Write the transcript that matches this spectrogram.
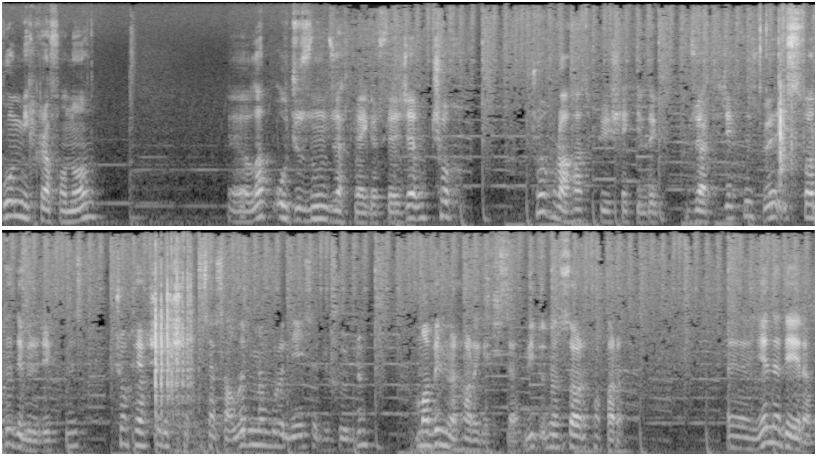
bu mikrofonun e, lap ucuzunu düzəltməyə göstərəcəm. Çox çox rahat bir şəkildə düzəltəcəksiniz və istifadə edə biləcəksiniz. Çox yaxşı bir səs alır. Mən bura neysə düşürdüm, amma bilmirəm hara getdilər. Videodan sonra taparım. E, yenə deyirəm.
